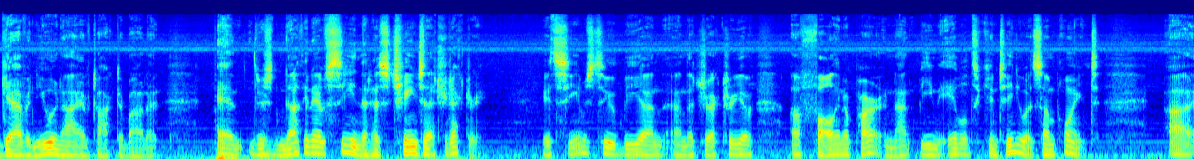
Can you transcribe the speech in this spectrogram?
Gavin, you and I have talked about it. And there's nothing I've seen that has changed that trajectory. It seems to be on, on the trajectory of, of falling apart and not being able to continue at some point. Uh,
